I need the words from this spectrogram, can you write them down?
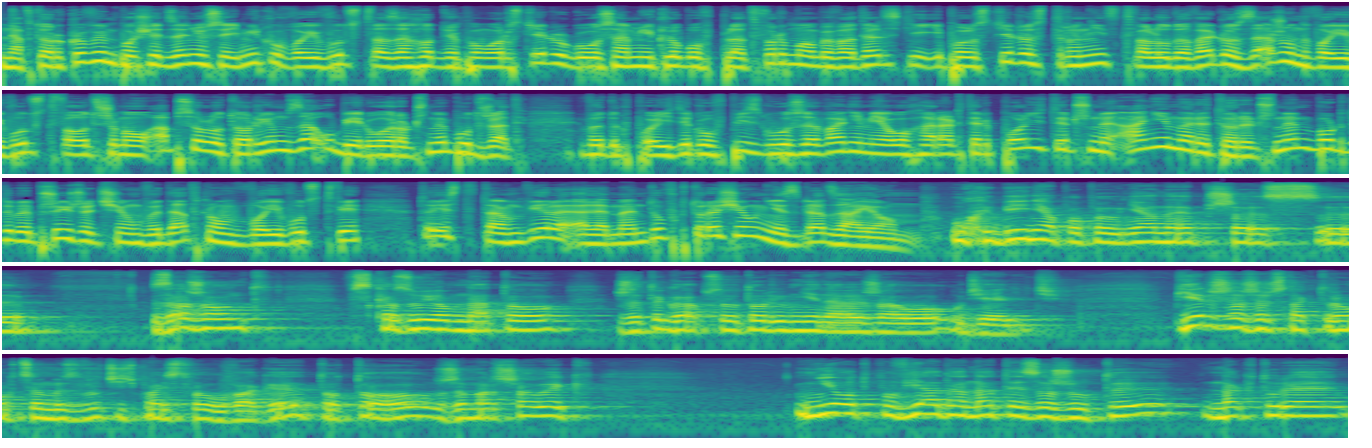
Na wtorkowym posiedzeniu Sejmiku Województwa Zachodniopomorskiego głosami klubów Platformy Obywatelskiej i Polskiego Stronnictwa Ludowego Zarząd Województwa otrzymał absolutorium za ubiegłoroczny budżet. Według polityków PiS głosowanie miało charakter polityczny, a nie merytoryczny, bo gdyby przyjrzeć się wydatkom w województwie, to jest tam wiele elementów, które się nie zgadzają. Uchybienia popełniane przez y, zarząd wskazują na to, że tego absolutorium nie należało udzielić. Pierwsza rzecz, na którą chcemy zwrócić Państwa uwagę, to to, że marszałek nie odpowiada na te zarzuty, na które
